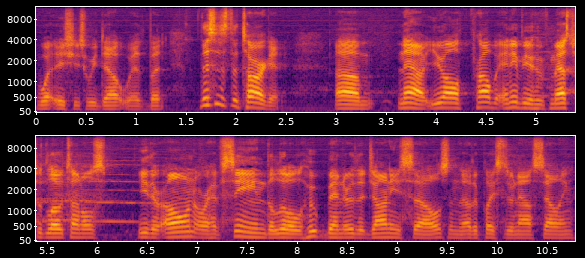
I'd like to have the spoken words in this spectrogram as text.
what issues we dealt with. But this is the target. Um, now, you all probably, any of you who've messed with low tunnels, either own or have seen the little hoop bender that Johnny sells and the other places are now selling.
